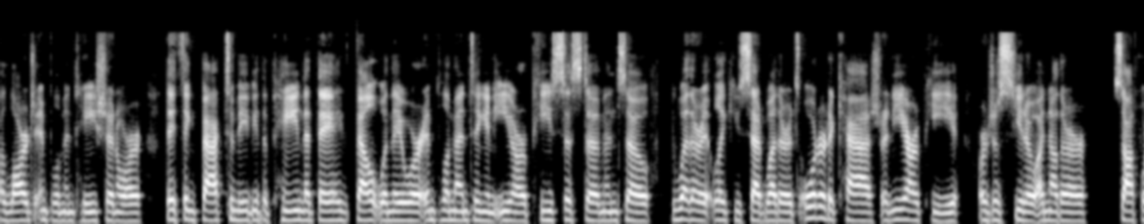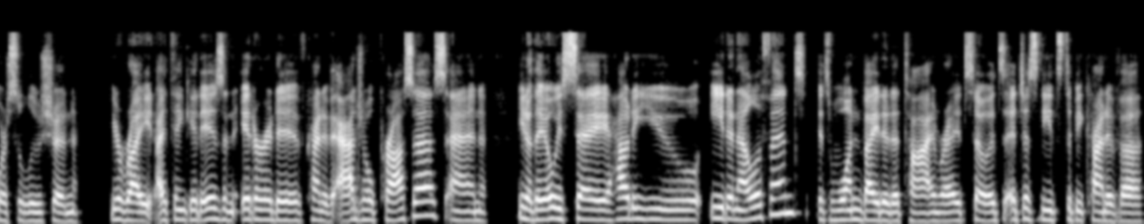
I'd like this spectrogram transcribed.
a large implementation or they think back to maybe the pain that they felt when they were implementing an ERP system. And so, whether it, like you said, whether it's order to cash, an ERP, or just, you know, another software solution, you're right. I think it is an iterative kind of agile process. And, you know, they always say, how do you eat an elephant? It's one bite at a time, right? So it's it just needs to be kind of a,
